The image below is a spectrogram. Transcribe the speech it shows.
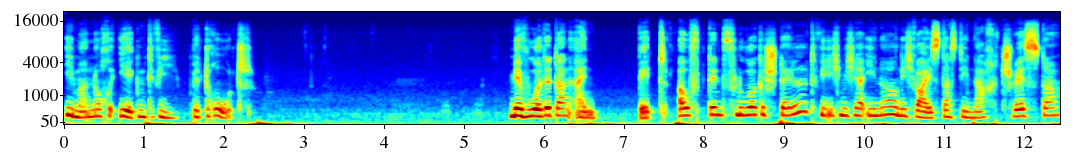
immer noch irgendwie bedroht. Mir wurde dann ein Bett auf den Flur gestellt, wie ich mich erinnere, und ich weiß, dass die Nachtschwester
